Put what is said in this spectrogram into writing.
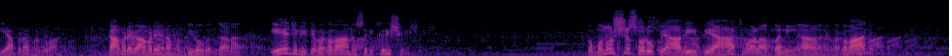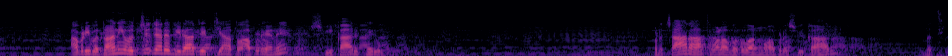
એ આપણા ભગવાન. ગામડે ગામડે એના મંદિરો બંધાણા. એ જ રીતે ભગવાન શ્રી કૃષ્ણ. તો મનુષ્ય સ્વરૂપે આવી બે હાથ વાળા બની અને ભગવાન. આપણી બધાની વચ્ચે જ્યારે વિરાજિત થયા તો આપણે એને સ્વીકાર કર્યો. પણ ચાર હાથવાળા ભગવાનનો આપણે સ્વીકાર નથી.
